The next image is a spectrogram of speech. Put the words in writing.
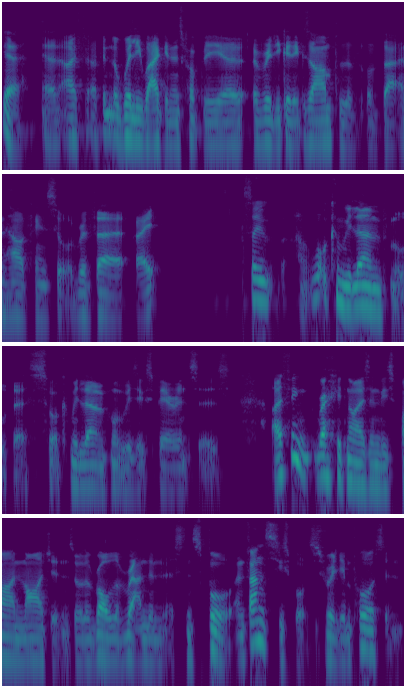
Yeah, and I, I, think the Willy wagon is probably a, a, really good example of, of that and how things sort of revert, right? So, uh, what can we learn from all this? What can we learn from all these experiences? I think recognizing these fine margins or the role of randomness in sport and fantasy sports is really important.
